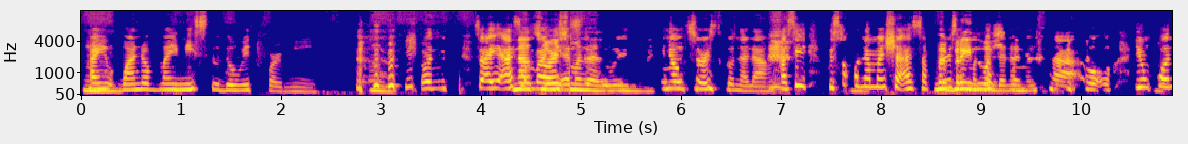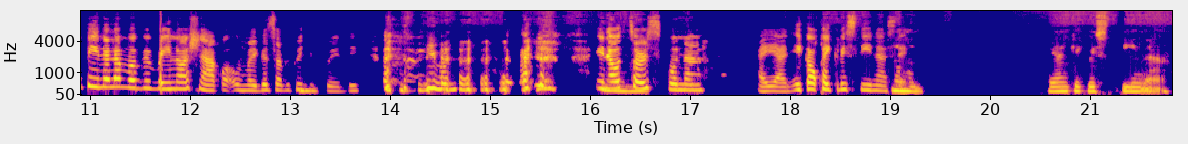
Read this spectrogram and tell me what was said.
mm. I one of my niece to do it for me. Mm. so I asked somebody else to do it. In-outsource ko na lang. Kasi gusto ko naman siya as a person. Maganda na. naman siya. Oo. Yung konti na lang mabe-brainwash na ako. Oh my God, sabi ko, hindi pwede. In-outsource ko na. Ayan. Ikaw kay Christina, say. Mm-hmm. Ayan, kay Christina.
